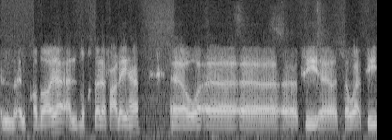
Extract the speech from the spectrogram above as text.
القضايا المختلف عليها آه، آه، آه، في سواء في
